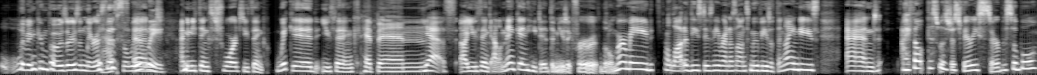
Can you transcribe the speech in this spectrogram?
living composers and lyricists. Absolutely. And, I mean, you think Schwartz, you think Wicked, you think Pippin. Yes, uh, you think Alan Menken, he did the music for Little Mermaid, a lot of these Disney Renaissance movies of the 90s, and I felt this was just very serviceable.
